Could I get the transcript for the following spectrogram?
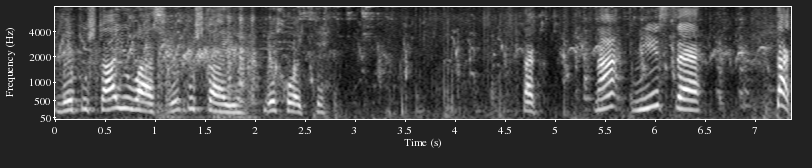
Випускаю вас, випускаю. Виходьте. Так, на місце. Так,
